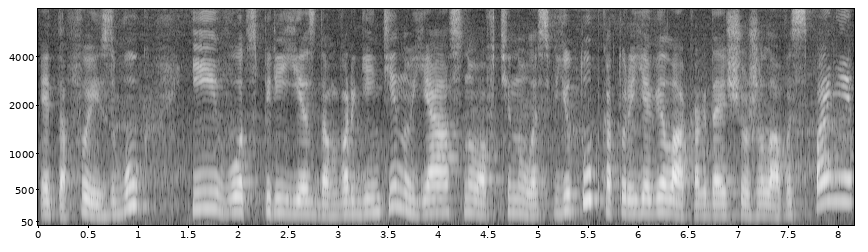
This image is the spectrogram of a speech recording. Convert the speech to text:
это Фейсбук – и вот с переездом в Аргентину я снова втянулась в YouTube, который я вела, когда еще жила в Испании.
